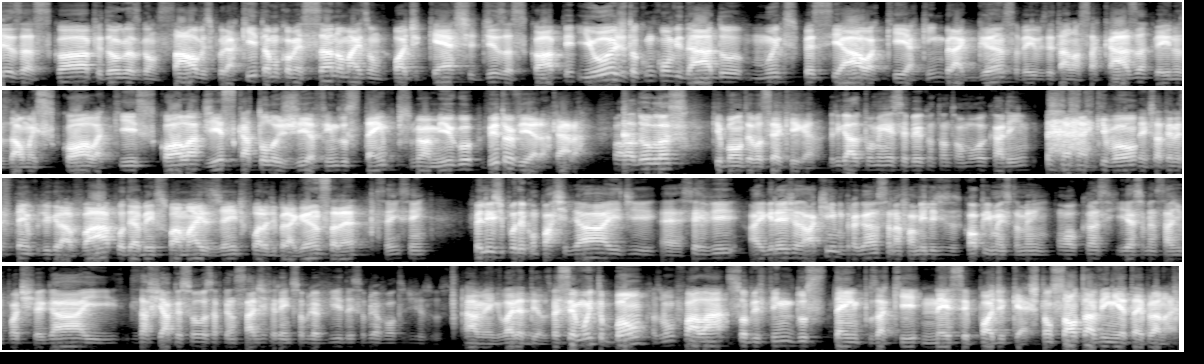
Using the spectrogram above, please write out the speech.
Dizascope, Douglas Gonçalves por aqui. Estamos começando mais um podcast Dizascope e hoje estou com um convidado muito especial aqui, aqui em Bragança. Veio visitar a nossa casa, veio nos dar uma escola aqui, escola de escatologia, fim dos tempos. Meu amigo Vitor Vieira. Cara, Fala Douglas, que bom ter você aqui, cara. obrigado por me receber com tanto amor, carinho. que bom a gente tá tendo esse tempo de gravar, poder abençoar mais gente fora de Bragança, né? Sim, sim. Feliz de poder compartilhar e de é, servir a igreja aqui em Bragança, na família de Copy, mas também com o alcance que essa mensagem pode chegar e desafiar pessoas a pensar diferente sobre a vida e sobre a volta de Jesus. Amém, glória a Deus. Vai ser muito bom. Nós vamos falar sobre fim dos tempos aqui nesse podcast. Então solta a vinheta aí pra nós.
